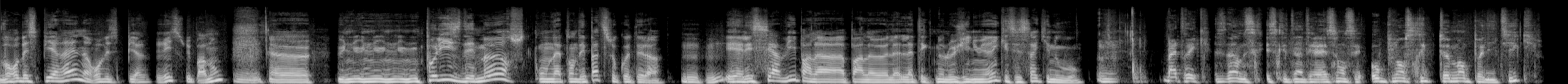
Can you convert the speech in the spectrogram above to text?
robespierraine, robespierriste, oui, pardon, euh, une, une, une, une police des mœurs qu'on n'attendait pas de ce côté-là. Mhm. Et elle est servie par la, par la, la- la technologie numérique et c'est ça qui est nouveau. Patrick. Non, mais ce ce qui est intéressant, c'est au plan strictement politique,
